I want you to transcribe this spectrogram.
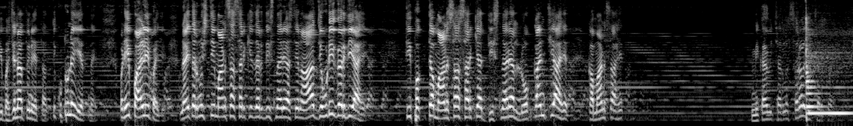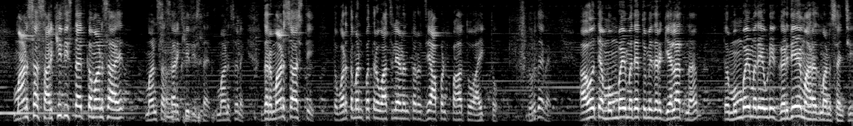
ती भजनातून येतात ती कुठूनही येत नाही. पण ही पाळली पाहिजे. नाहीतर नुसती माणसासारखी जर दिसणारी असेल आज जेवढी गर्दी आहे ती फक्त माणसासारख्या दिसणाऱ्या लोकांची आहेत का माणसं आहेत? मी काय विचारलं? सरळ माणसासारखी दिसत आहेत का माणसं आहेत? माणसासारखी दिसत आहेत माणसं नाही. जर माणसं असती तर वर्तमानपत्र वाचल्यानंतर जे आपण पाहतो ऐकतो. दुर्दैव आहे. अहो त्या मुंबईमध्ये तुम्ही जर गेलात ना तर मुंबईमध्ये एवढी गर्दी आहे महाराज माणसांची.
